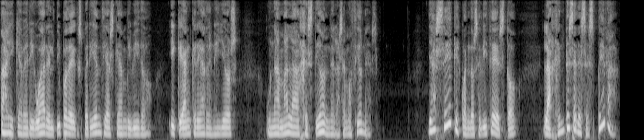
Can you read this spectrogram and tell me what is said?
Hay que averiguar el tipo de experiencias que han vivido y que han creado en ellos una mala gestión de las emociones. Ya sé que cuando se dice esto, la gente se desespera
